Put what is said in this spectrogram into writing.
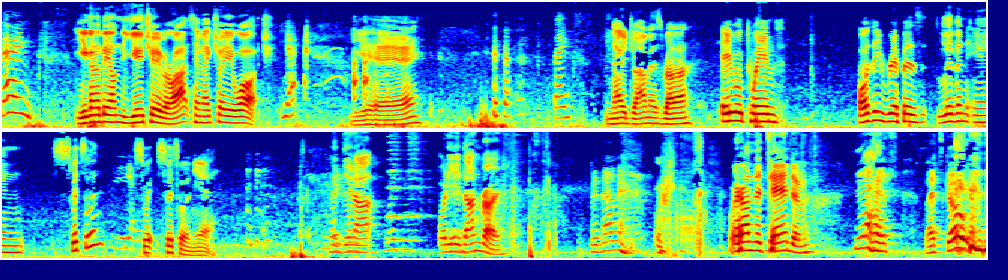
thanks. You're gonna be on the YouTube, alright? So make sure you watch. Yeah. Yeah. thanks. No dramas, brother. Evil twins, Aussie rippers living in Switzerland. Yeah. Swi- Switzerland, yeah. The dinner. What have you done, bro? We're on the tandem. Yes. Let's go.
